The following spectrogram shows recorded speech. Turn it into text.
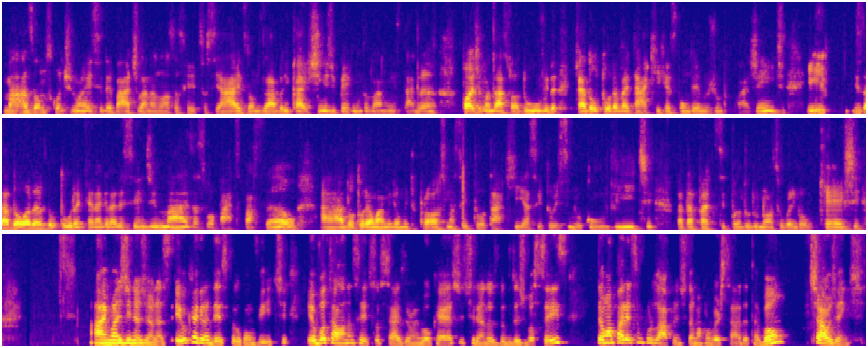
mas vamos continuar esse debate lá nas nossas redes sociais, vamos abrir caixinhas de perguntas lá no Instagram, pode mandar sua dúvida, que a doutora vai estar tá aqui respondendo junto com a gente. E, Isadora, doutora, quero agradecer demais a sua participação. A doutora é uma amiga muito próxima, aceitou estar tá aqui, aceitou esse meu convite para estar tá participando do nosso Rainbow Cast. Ah, imagina, Jonas, eu que agradeço pelo convite. Eu vou estar lá nas redes sociais do Rainbowcast, tirando as dúvidas de vocês. Então apareçam por lá pra gente dar uma conversada, tá bom? Tchau, gente.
